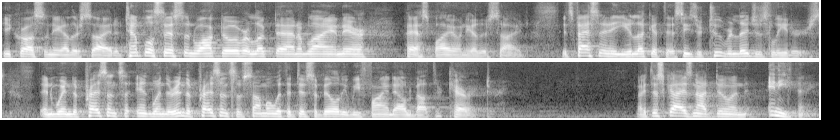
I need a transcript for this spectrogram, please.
he crossed on the other side. A temple assistant walked over, looked at him lying there, passed by on the other side. It's fascinating you look at this. These are two religious leaders. And when, the presence, when they're in the presence of someone with a disability, we find out about their character. Right? This guy's not doing anything.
